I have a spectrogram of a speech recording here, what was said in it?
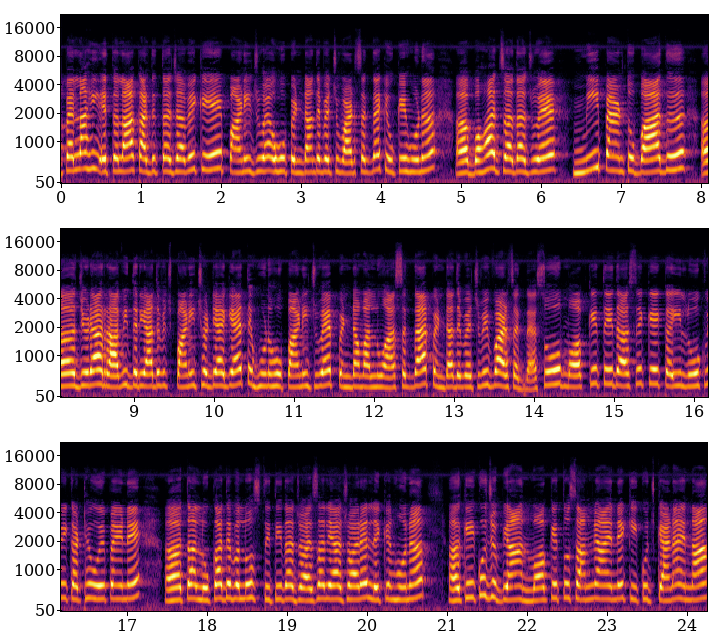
ਪਹਿਲਾਂ ਹੀ ਇਤਲਾਹ ਕਰ ਦਿੱਤਾ ਜਾਵੇ ਕਿ ਪਾਣੀ ਜੋ ਹੈ ਉਹ ਪਿੰਡਾਂ ਦੇ ਵਿੱਚ ਵੜ ਸਕਦਾ ਕਿਉਂਕਿ ਹੁਣ ਬਹੁਤ ਜ਼ਿਆਦਾ ਜੋ ਹੈ ਮੀਂਹ ਪੈਣ ਤੋਂ ਬਾਅਦ ਜਿਹੜਾ ਰਾਵੀ ਦਰਿਆ ਦੇ ਵਿੱਚ ਪਾਣੀ ਛੱਡਿਆ ਗਿਆ ਹੈ ਤੇ ਹੁਣ ਉਹ ਪਾਣੀ ਜੋ ਹੈ ਪਿੰਡਾਂ ਵੱਲ ਨੂੰ ਆ ਸਕਦਾ ਹੈ ਪਿੰਡਾਂ ਦੇ ਵਿੱਚ ਵੀ ਵੜ ਸਕਦਾ ਹੈ। ਸੋ ਮੌਕੇ ਤੇ ਦੱਸੇ ਕਿ ਕਈ ਲੋਕ ਵੀ ਇਕੱਠੇ ਹੋਏ ਪਏ ਨੇ ਤਾਂ ਲੋਕਾਂ ਦੇ ਵੱਲੋਂ ਸਥਿਤੀ ਦਾ ਜਾਇਜ਼ਾ ਲਿਆ ਜਾ ਰਿਹਾ ਲੇਕਿਨ ਹੁਣ ਅ, ਕੀ ਕੁਝ ਬਿਆਨ ਮੌਕੇ ਤੋਂ ਸਾਹਮਣੇ ਆਏ ਨੇ ਕੀ ਕੁਝ ਕਹਿਣਾ ਇਹਨਾਂ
